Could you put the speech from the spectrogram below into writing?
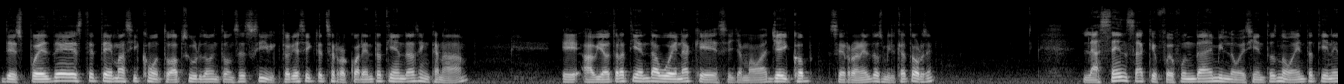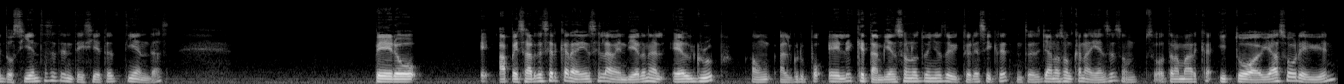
después de este tema así como todo absurdo, entonces sí, Victoria's Secret cerró 40 tiendas en Canadá eh, había otra tienda buena que se llamaba Jacob, cerró en el 2014. La Sensa, que fue fundada en 1990, tiene 277 tiendas, pero eh, a pesar de ser canadiense, la vendieron al L Group, al grupo L, que también son los dueños de Victoria's Secret, entonces ya no son canadienses, son otra marca y todavía sobreviven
